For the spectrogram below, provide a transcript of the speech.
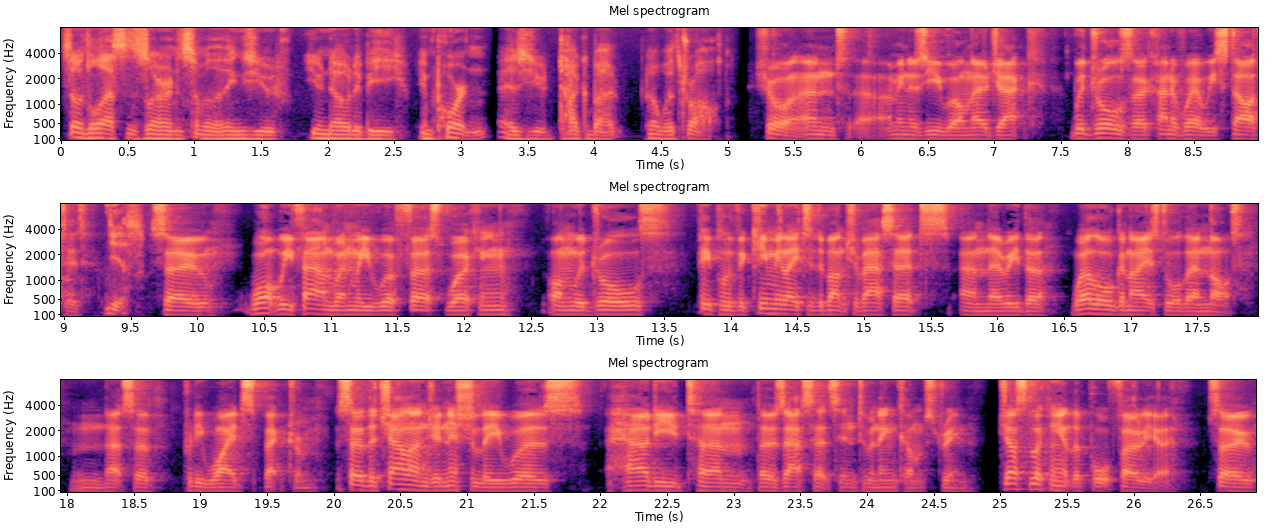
some of the lessons learned, some of the things you you know to be important as you talk about uh, withdrawal. Sure, and uh, I mean as you well know, Jack, withdrawals are kind of where we started. Yes. So what we found when we were first working on withdrawals people have accumulated a bunch of assets and they're either well organized or they're not. And that's a pretty wide spectrum. So the challenge initially was how do you turn those assets into an income stream? Just looking at the portfolio. So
